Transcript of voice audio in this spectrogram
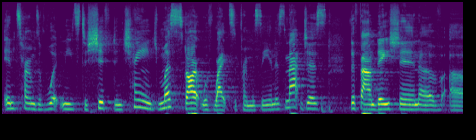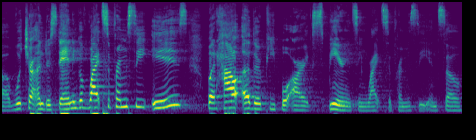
in terms of what needs to shift and change must start with white supremacy. And it's not just the foundation of uh, what your understanding of white supremacy is, but how other people are experiencing white supremacy. And so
